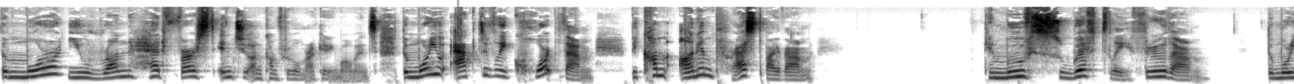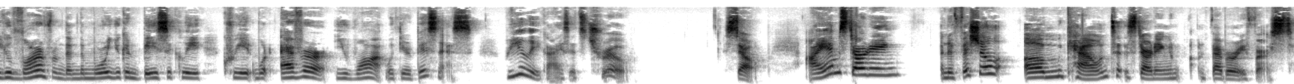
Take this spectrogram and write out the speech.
the more you run headfirst into uncomfortable marketing moments, the more you actively court them, become unimpressed by them, can move swiftly through them, the more you learn from them, the more you can basically create whatever you want with your business. Really, guys, it's true. So I am starting an official um count starting February 1st.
